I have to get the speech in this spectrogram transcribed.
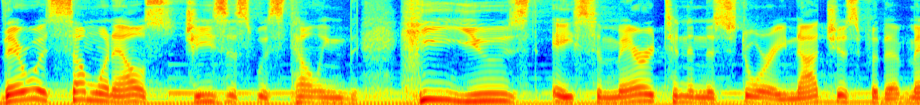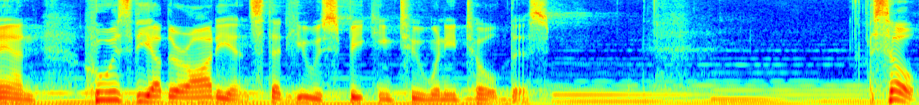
There was someone else Jesus was telling. He used a Samaritan in the story, not just for that man. Who is the other audience that he was speaking to when he told this? So,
